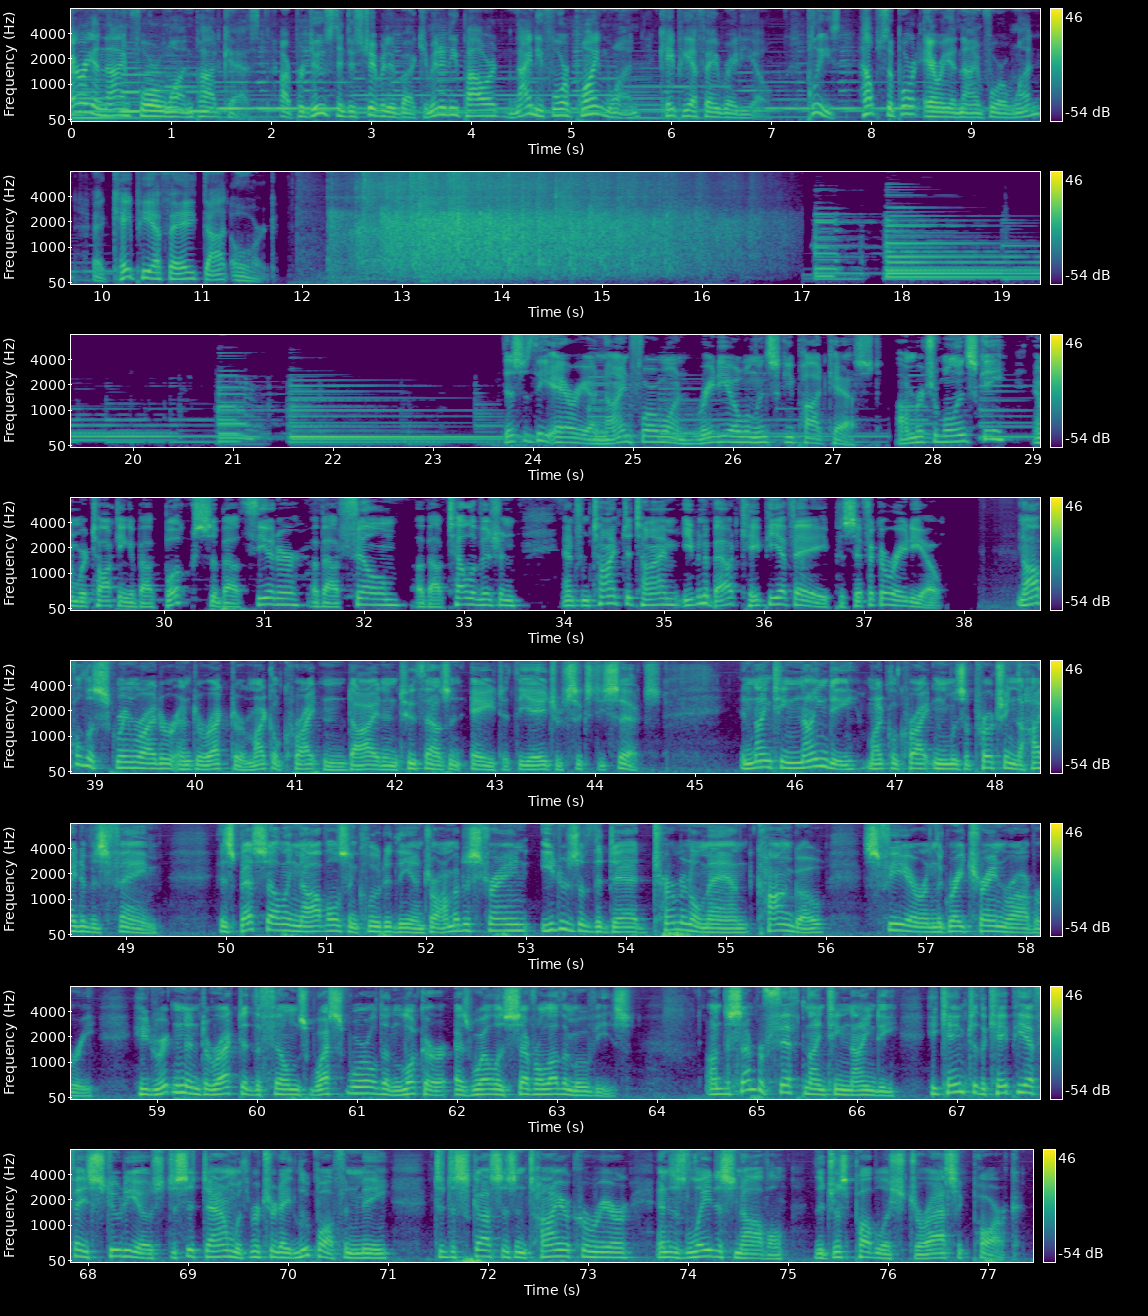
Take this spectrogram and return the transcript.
Area 941 podcasts are produced and distributed by community powered 94.1 KPFA Radio. Please help support Area 941 at kpfa.org. This is the Area 941 Radio Wolinsky podcast. I'm Richard Wolinsky, and we're talking about books, about theater, about film, about television, and from time to time, even about KPFA, Pacifica Radio. Novelist, screenwriter, and director Michael Crichton died in 2008 at the age of 66. In 1990, Michael Crichton was approaching the height of his fame. His best selling novels included The Andromeda Strain, Eaters of the Dead, Terminal Man, Congo, Sphere, and The Great Train Robbery. He'd written and directed the films Westworld and Looker, as well as several other movies. On December 5, 1990, he came to the KPFA studios to sit down with Richard A. Lupoff and me to discuss his entire career and his latest novel, the just published Jurassic Park.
